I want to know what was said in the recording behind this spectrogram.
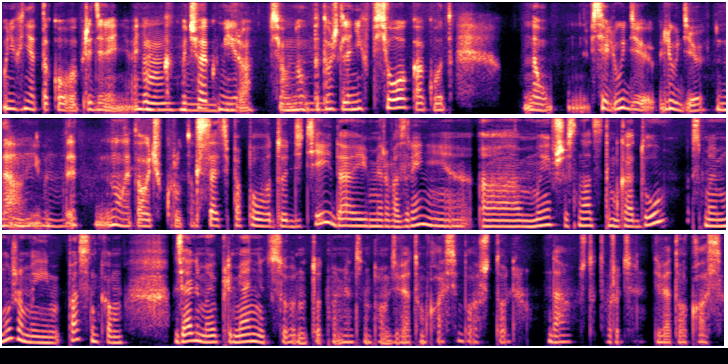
у них нет такого определения. Они mm-hmm. как бы человек мира. Все, mm-hmm. ну, потому что для них все как вот ну, все люди, люди, да, mm-hmm. и вот это, ну, это очень круто. Кстати, по поводу детей, да, и мировоззрения, а, мы в шестнадцатом году с моим мужем и пасынком взяли мою племянницу на тот момент, она, по-моему, в девятом классе была, что ли. Да, что-то вроде девятого класса.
